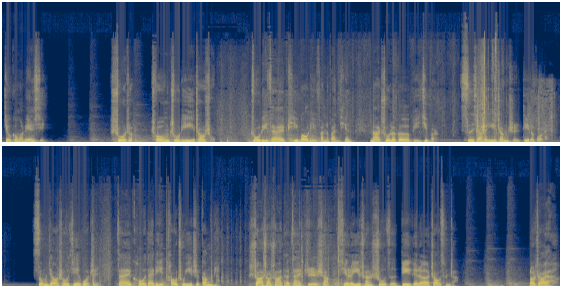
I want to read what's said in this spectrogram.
就跟我联系。说着，冲助理一招手，助理在皮包里翻了半天，拿出了个笔记本，撕下了一张纸递了过来。宋教授接过纸，在口袋里掏出一支钢笔。刷刷刷的在纸上写了一串数字，递给了赵村长。老赵呀，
